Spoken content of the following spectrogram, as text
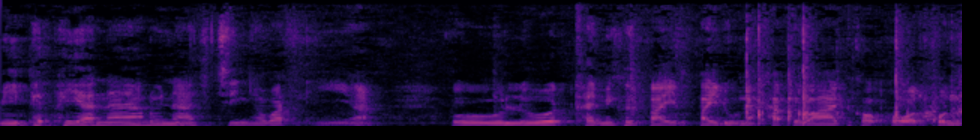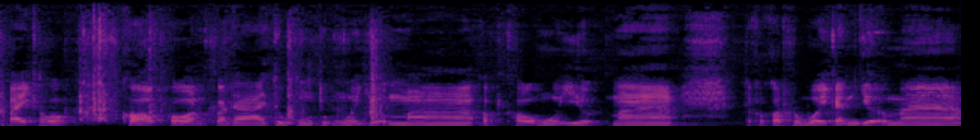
มีเพชรพญานาคด้วยนะจริงๆวัดนี้อะโอ้ลิศใครไม่เคยไปไปดูนะครับไปไหว้ไปขอพรคนไปเขาก็ขอพรก็ได้ถูกหงถูกหวยเยอะมากก็ไปขอหวยเยอะมาก แล้วก็ก็รวยกันเยอะมาก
